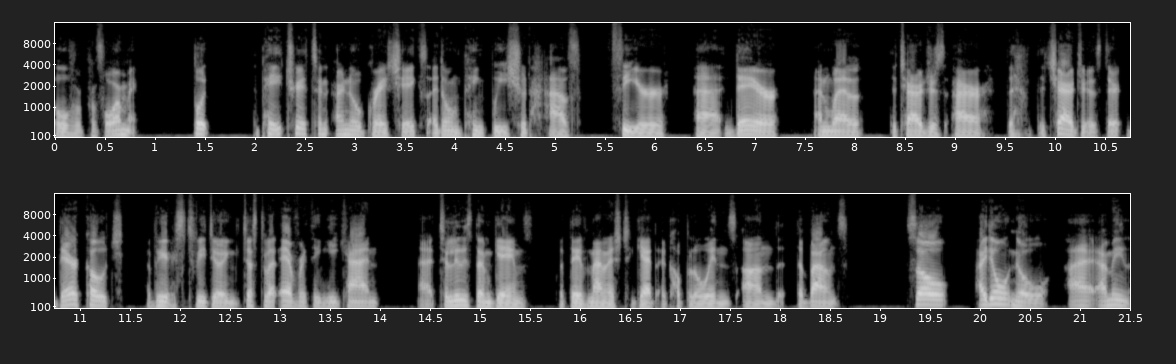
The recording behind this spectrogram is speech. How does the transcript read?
overperforming. But the Patriots are, are no great shakes. I don't think we should have fear uh, there. And well, the Chargers are the, the Chargers. Their their coach appears to be doing just about everything he can uh, to lose them games, but they've managed to get a couple of wins on the, bounce. So I don't know. I, I mean,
